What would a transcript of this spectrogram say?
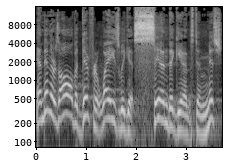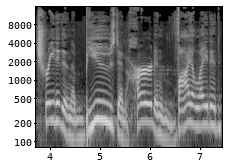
And then there's all the different ways we get sinned against and mistreated and abused and hurt and violated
